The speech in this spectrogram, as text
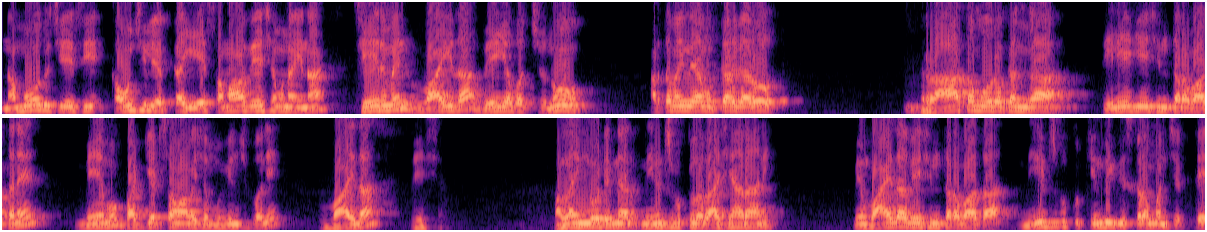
నమోదు చేసి కౌన్సిల్ యొక్క ఏ సమావేశమునైనా చైర్మన్ వాయిదా వేయవచ్చును. అర్థమైందా ముక్తార్ గారు? రాతమూలకంగా తెలియజేసిన తర్వాతనే మేము బడ్జెట్ సమావేశం ముగించుకొని వాయిదా వేశాం. మళ్ళీ ఇంకోటి విన్నారు మినిట్స్ బుక్లో రాశారా అని. మేము వాయిదా వేసిన తర్వాత నీడ్స్ బుక్ కిందికి తీసుకురమ్మని చెప్తే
